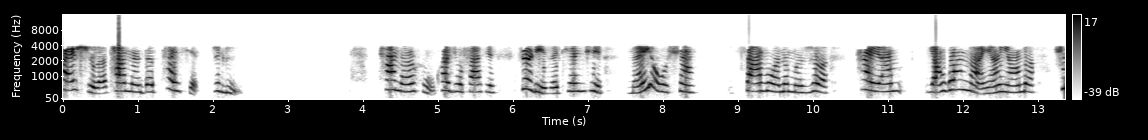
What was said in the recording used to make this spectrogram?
开始了他们的探险之旅。他们很快就发现，这里的天气没有像沙漠那么热，太阳阳光暖洋洋的，舒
